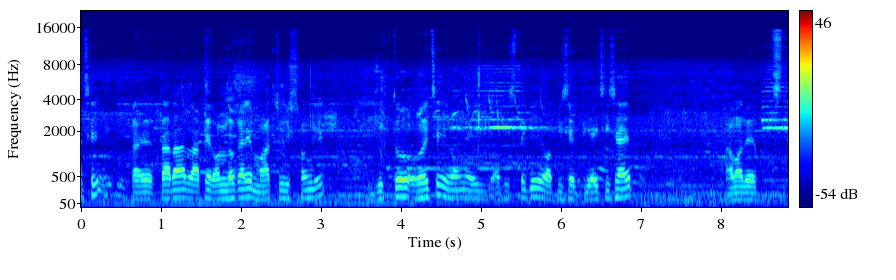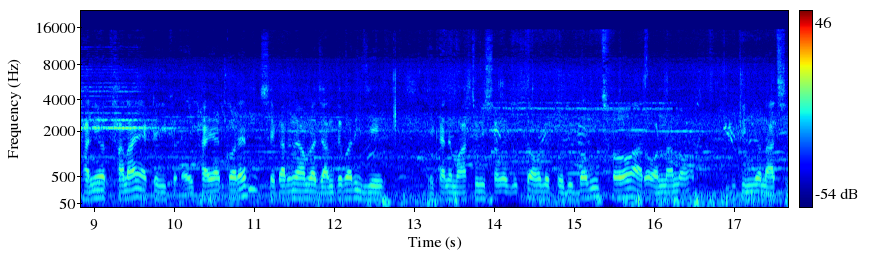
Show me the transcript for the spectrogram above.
আছে, তারা রাতের অন্ধকারে মাছ চুরির সঙ্গে যুক্ত হয়েছে এবং এই অফিস থেকে অফিসের পিআইসি সাহেব আমাদের স্থানীয় থানায় একটা এফআইআর করেন। সে কারণে আমরা জানতে পারি যে এখানে মাছ চুরির সঙ্গে যুক্ত আমাদের প্রদীপবাবু সহ আরও অন্যান্য দু, তিনজন আছে।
